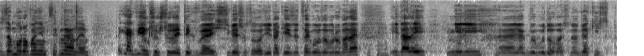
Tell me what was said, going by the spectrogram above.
zamurowaniem ceglanym. Tak jak większość tutaj tych wejść, wiesz o co chodzi, takie, że cegłą zamurowane i dalej mieli e, jakby budować. No w jakichś sp-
